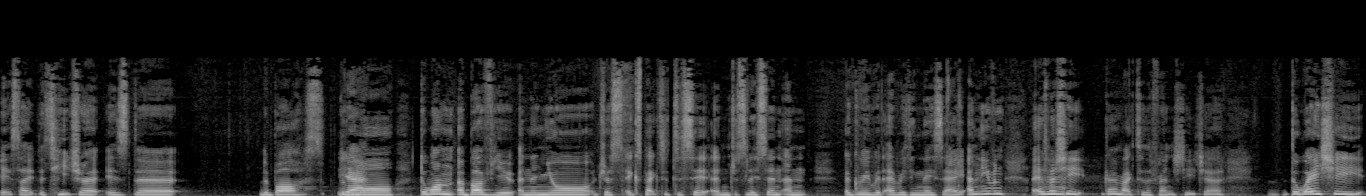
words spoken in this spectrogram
it's like the teacher is the the boss, the Yeah. more the one above you, and then you're just expected to sit and just listen and agree with everything they say. And even Mm. especially going back to the French teacher, the way she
